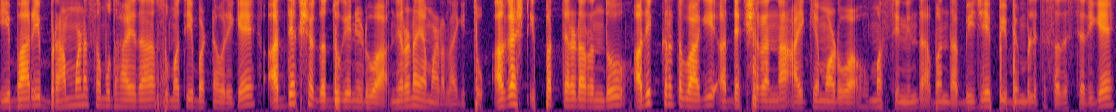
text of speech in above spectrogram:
ಈ ಬಾರಿ ಬ್ರಾಹ್ಮಣ ಸಮುದಾಯದ ಸುಮತಿ ಭಟ್ ಅವರಿಗೆ ಅಧ್ಯಕ್ಷ ಗದ್ದುಗೆ ನೀಡುವ ನಿರ್ಣಯ ಮಾಡಲಾಗಿತ್ತು. ಆಗಸ್ಟ್ ಇಪ್ಪತ್ತೆರಡರಂದು ಅಧಿಕೃತವಾಗಿ ಅಧ್ಯಕ್ಷರನ್ನ ಆಯ್ಕೆ ಮಾಡುವ ಹುಮ್ಮಸ್ಸಿನಿಂದ ಬಂದ ಬಿಜೆಪಿ ಬೆಂಬಲಿತ ಸದಸ್ಯರಿಗೆ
